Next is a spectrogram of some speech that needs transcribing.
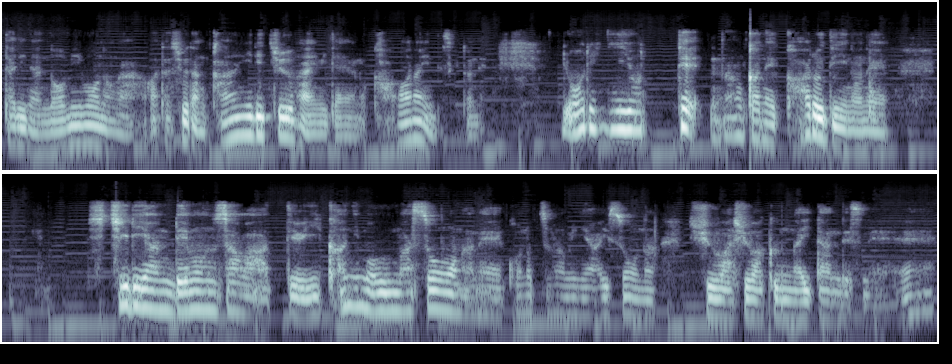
たりな飲み物が。私普段缶入りチューハイみたいなの買わないんですけどね。よりによって、なんかね、カルディのね、シチリアンレモンサワーっていういかにもうまそうなね、このつまみに合いそうなシュワシュワくんがいたんですね。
